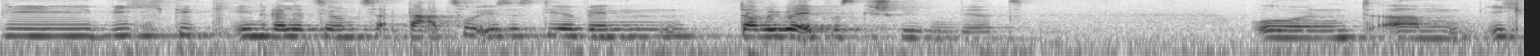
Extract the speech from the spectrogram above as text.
wie wichtig in Relation dazu ist es dir, wenn darüber etwas geschrieben wird. Und ähm, ich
